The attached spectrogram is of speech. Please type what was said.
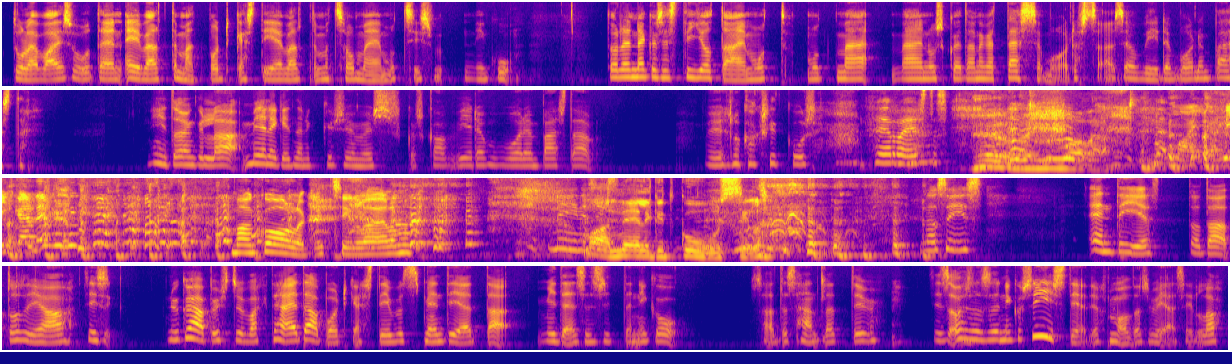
tulevaisuuteen. Ei välttämättä podcasti, ei välttämättä somea, mutta siis niinku, todennäköisesti jotain. Mutta mut mä, mä en usko, että ainakaan tässä muodossa se on viiden vuoden päästä. Niin, toi on kyllä mielenkiintoinen kysymys, koska viiden vuoden päästä Ei sulla 26. Herra jestas. Herra Jumala. Mä oon ikäinen. Mä oon 30 silloin, Elma. niin, Mä oon siis, 46 silloin. no siis, en tiedä, tota, tosiaan, siis nykyään pystyy vaikka tehdä etäpodcastia, mutta siis en tiedä, että miten se sitten niinku saataisiin häntlättyä. Siis olisi se niinku siistiä, jos me oltaisiin vielä silloin.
